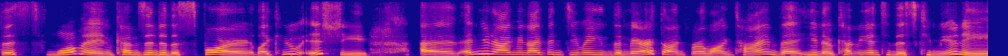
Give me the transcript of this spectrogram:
this woman comes into the sport like who is she? Uh, and you know i mean i've been doing the marathon for a long time but you know coming into this community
